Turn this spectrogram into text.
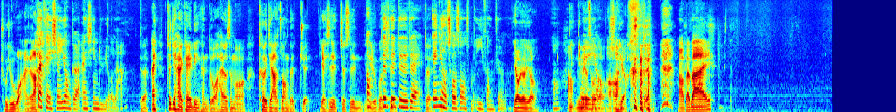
出去玩啦！但可以先用个安心旅游啦。对，哎、欸，最近还可以领很多，还有什么客家庄的券，也是，就是你如果对对对对对。哎、欸，你有抽中什么艺 FUN 券吗？有有有。哦，好，你，你没有抽到哦？哦，有。好，拜拜。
